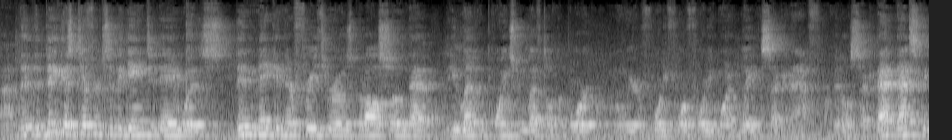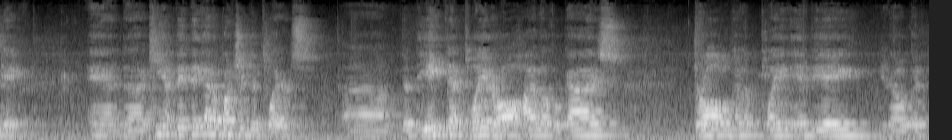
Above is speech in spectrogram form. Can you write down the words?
uh, the, the biggest difference in the game today was them making their free throws, but also that the 11 points we left on the board when we were 44-41 late in the second half, middle of second. That that's the game. And uh, Keion, they, they got a bunch of good players. Uh, the, the eight that played are all high-level guys. They're all going to play in the NBA, you know. But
